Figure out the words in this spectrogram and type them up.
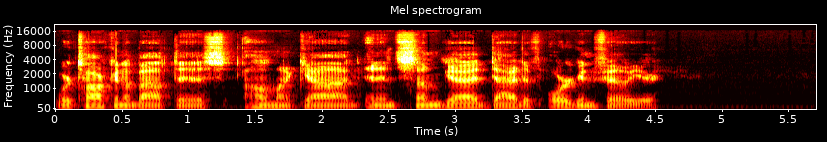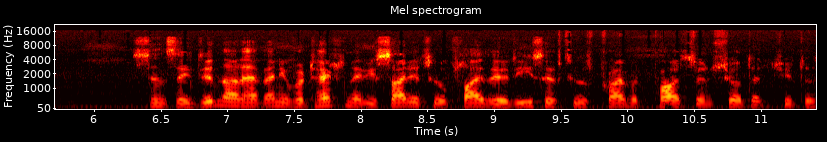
were talking about this. Oh my god! And then some guy died of organ failure. Since they did not have any protection, they decided to apply the adhesive to his private parts to ensure that she does.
